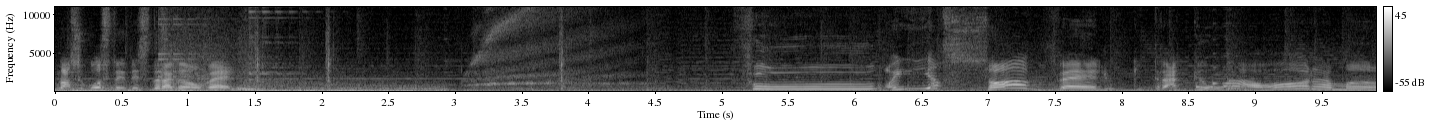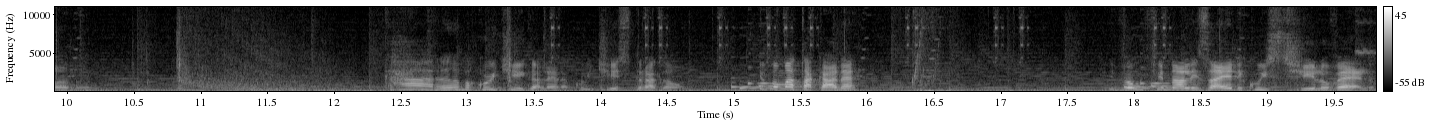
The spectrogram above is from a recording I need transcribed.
Nossa, gostei desse dragão, velho. Fu... Olha só, velho dragão da hora, mano. Caramba, curti, galera. Curti esse dragão. E vamos atacar, né? E vamos finalizar ele com estilo, velho.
